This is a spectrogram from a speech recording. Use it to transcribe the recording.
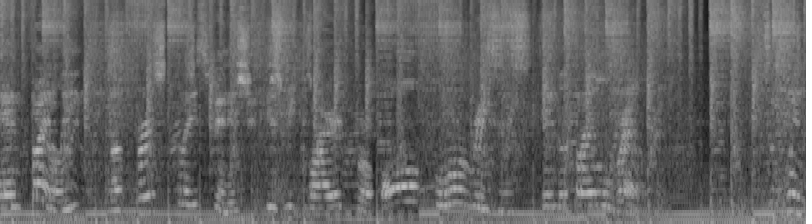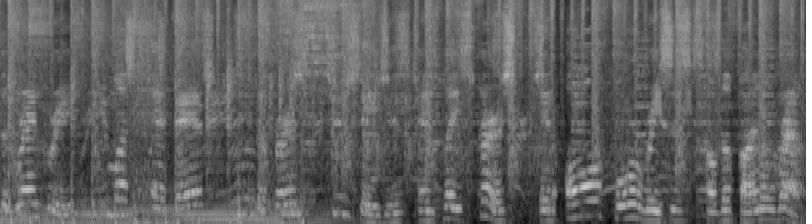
And finally, a first place finish is required for all four races in the final round. To win the Grand Prix, you must advance through the first stages and place first in all four races of the final round.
